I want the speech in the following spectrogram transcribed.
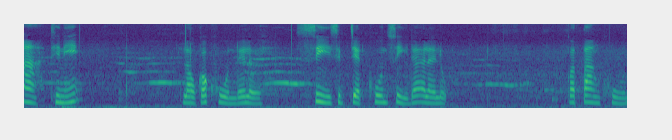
อะ ทีนี้ เราก็คูณได้เลย 47คูณ4ได้อะไรลูก ก็ตั้งคูณ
